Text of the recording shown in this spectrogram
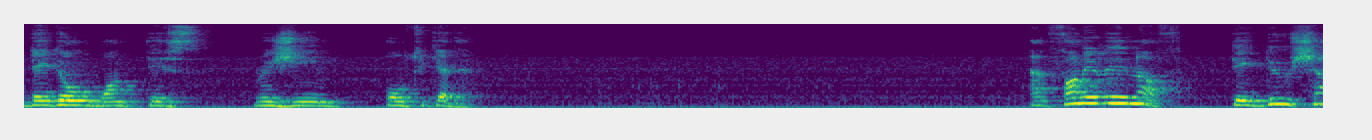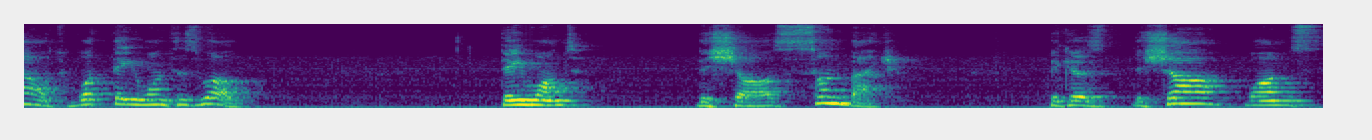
they don't want this regime altogether. And funnily enough, they do shout what they want as well. They want the Shah's son back because the Shah wants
